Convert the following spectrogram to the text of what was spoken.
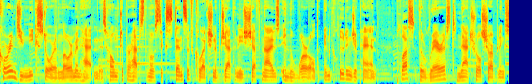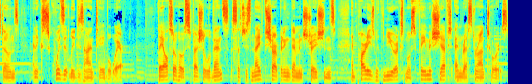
Korin's unique store in Lower Manhattan is home to perhaps the most extensive collection of Japanese chef knives in the world, including Japan. plus the rarest natural sharpening stones and exquisitely designed tableware. They also host special events such as knife sharpening demonstrations and parties with New York's most famous chefs and restaurateurs.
